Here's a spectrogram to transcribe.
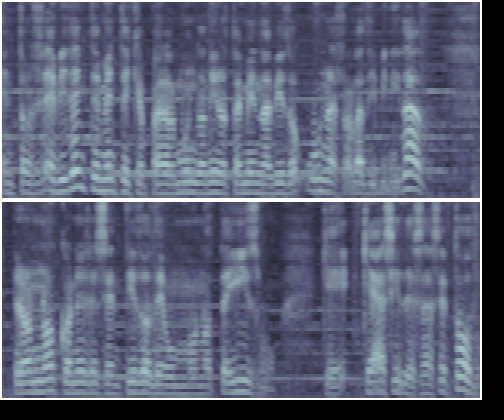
entonces evidentemente que para el mundo andino también ha habido una sola divinidad pero no con ese sentido de un monoteísmo que, que hace y deshace todo.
